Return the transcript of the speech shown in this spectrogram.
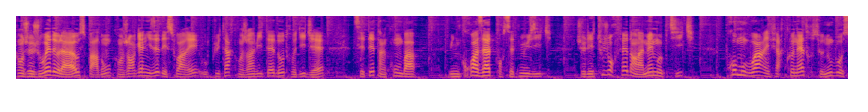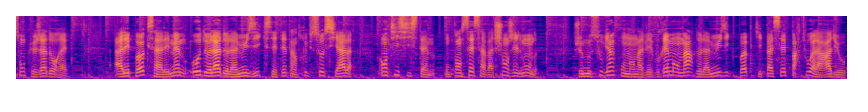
quand je jouais de la house, pardon, quand j'organisais des soirées, ou plus tard quand j'invitais d'autres DJ, c'était un combat, une croisade pour cette musique. Je l'ai toujours fait dans la même optique, promouvoir et faire connaître ce nouveau son que j'adorais. À l'époque, ça allait même au-delà de la musique, c'était un truc social, anti-système. On pensait ça va changer le monde. Je me souviens qu'on en avait vraiment marre de la musique pop qui passait partout à la radio.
